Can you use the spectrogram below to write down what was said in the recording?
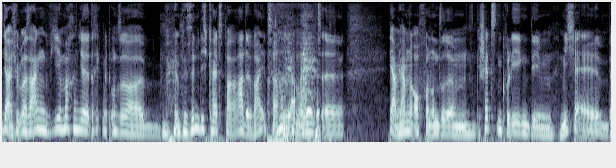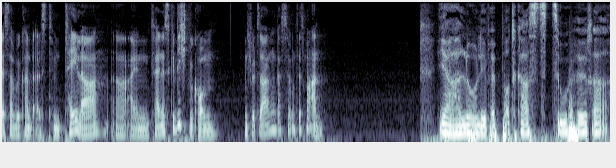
Ja, ich würde mal sagen, wir machen hier direkt mit unserer Besinnlichkeitsparade weiter. Ja. Und äh, ja, wir haben auch von unserem geschätzten Kollegen, dem Michael, besser bekannt als Tim Taylor, äh, ein kleines Gedicht bekommen. Und ich würde sagen, das hören wir uns jetzt mal an. Ja, hallo liebe Podcast-Zuhörer.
